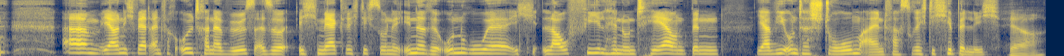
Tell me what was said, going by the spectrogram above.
ähm, ja, und ich werde einfach ultra nervös. Also ich merke richtig so eine innere Unruhe. Ich laufe viel hin und her und bin ja wie unter Strom einfach, so richtig hippelig. Ja.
